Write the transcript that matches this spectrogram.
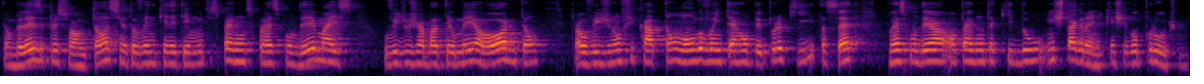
Então, beleza, pessoal? Então, assim, eu tô vendo que ainda tem muitas perguntas para responder, mas o vídeo já bateu meia hora, então para o vídeo não ficar tão longo, eu vou interromper por aqui, tá certo? Vou responder a uma pergunta aqui do Instagram, de quem chegou por último.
